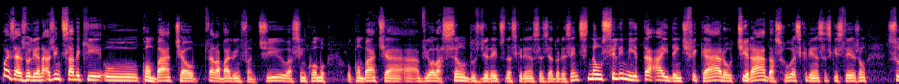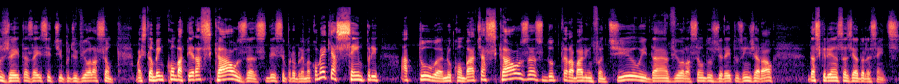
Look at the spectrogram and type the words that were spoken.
Pois é, Juliana, a gente sabe que o combate ao trabalho infantil, assim como o combate à, à, violação dos direitos das crianças e adolescentes não se limita a identificar ou tirar das ruas crianças que estejam sujeitas a esse tipo de violação, mas também combater as causas desse problema. Como é que a Sempre atua no combate às causas do trabalho infantil e da violação dos direitos em geral das crianças e adolescentes?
